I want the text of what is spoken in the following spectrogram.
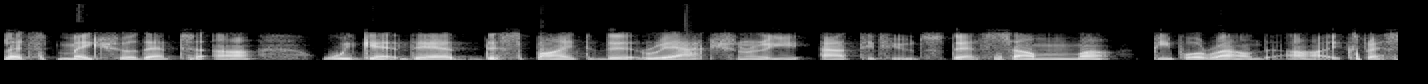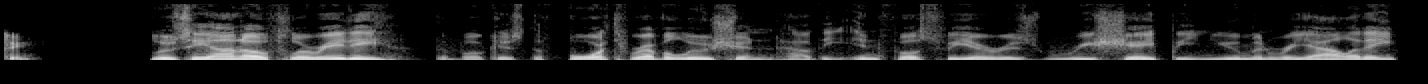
let's make sure that uh, we get there despite the reactionary attitudes that some uh, people around are expressing. Luciano Floridi, the book is The Fourth Revolution How the Infosphere is Reshaping Human Reality.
